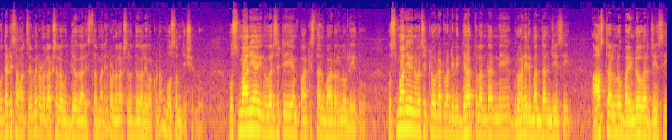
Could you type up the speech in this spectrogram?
మొదటి సంవత్సరమే రెండు లక్షల ఉద్యోగాలు ఇస్తామని రెండు లక్షల ఉద్యోగాలు ఇవ్వకుండా మోసం చేసిండు. ఉస్మానియా యూనివర్సిటీ ఏం పాకిస్తాన్ బార్డర్లో లేదు. ఉస్మానియా యూనివర్సిటీలో ఉన్నటువంటి విద్యార్థులందరినీ గృహ నిర్బంధం చేసి హాస్టల్లో బైండ్ ఓవర్ చేసి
